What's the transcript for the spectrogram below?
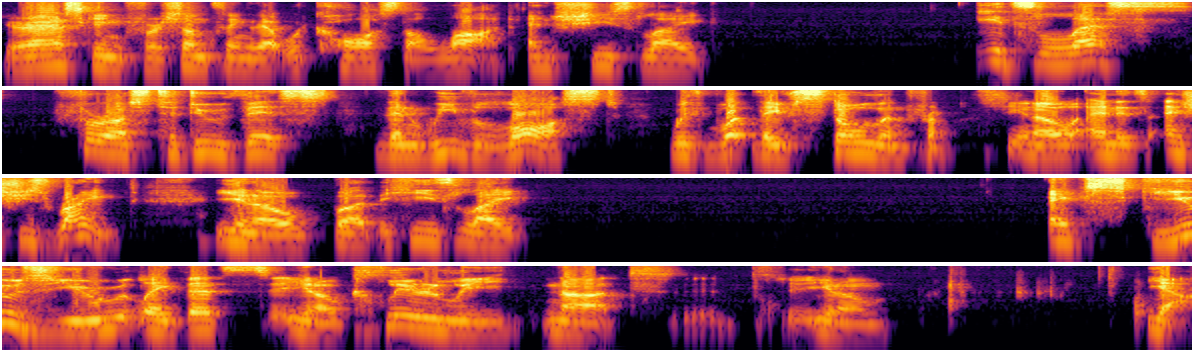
you're asking for something that would cost a lot, and she's like, it's less for us to do this than we've lost with what they've stolen from us, you know, and it's, and she's right, you know, but he's like, excuse you like that's you know clearly not you know yeah.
